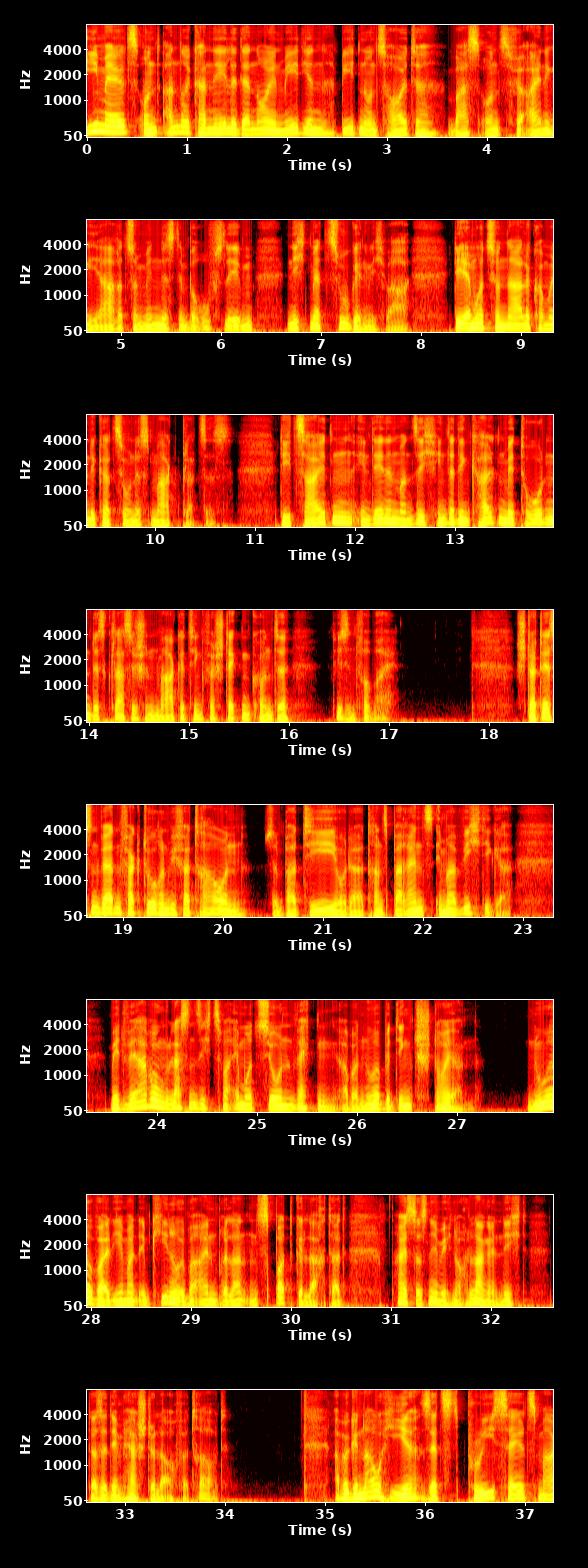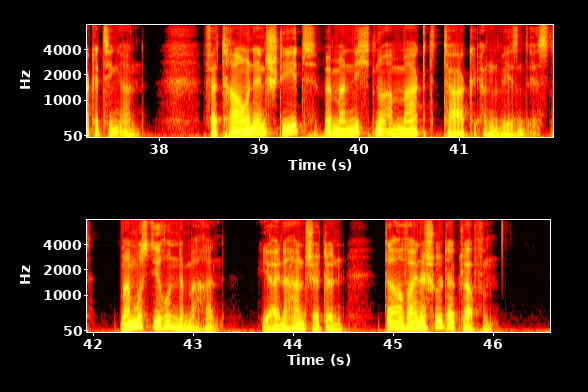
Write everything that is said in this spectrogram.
E-Mails und andere Kanäle der neuen Medien bieten uns heute, was uns für einige Jahre zumindest im Berufsleben nicht mehr zugänglich war, die emotionale Kommunikation des Marktplatzes. Die Zeiten, in denen man sich hinter den kalten Methoden des klassischen Marketing verstecken konnte, die sind vorbei. Stattdessen werden Faktoren wie Vertrauen, Sympathie oder Transparenz immer wichtiger. Mit Werbung lassen sich zwar Emotionen wecken, aber nur bedingt steuern. Nur weil jemand im Kino über einen brillanten Spot gelacht hat, heißt das nämlich noch lange nicht, dass er dem Hersteller auch vertraut. Aber genau hier setzt Pre-Sales Marketing an. Vertrauen entsteht, wenn man nicht nur am Markttag anwesend ist. Man muss die Runde machen, hier eine Hand schütteln, da auf eine Schulter klopfen,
